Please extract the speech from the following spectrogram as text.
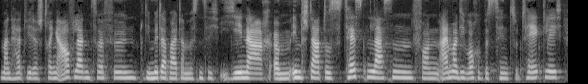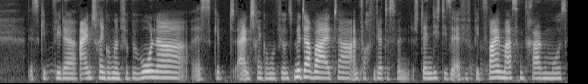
Man hat wieder strenge Auflagen zu erfüllen. Die Mitarbeiter müssen sich je nach ähm, Impfstatus testen lassen, von einmal die Woche bis hin zu täglich. Es gibt wieder Einschränkungen für Bewohner, es gibt Einschränkungen für uns Mitarbeiter, einfach wieder, dass man ständig diese FFP2-Masken tragen muss.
